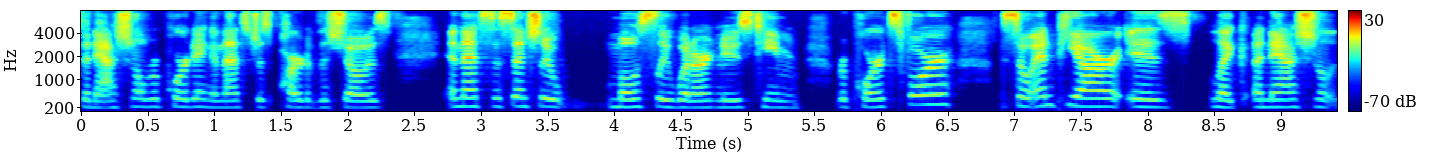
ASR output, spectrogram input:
the national reporting, and that's just part of the shows. And that's essentially mostly what our news team reports for. So NPR is like a national,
